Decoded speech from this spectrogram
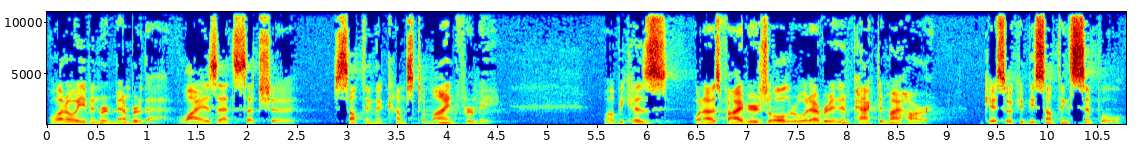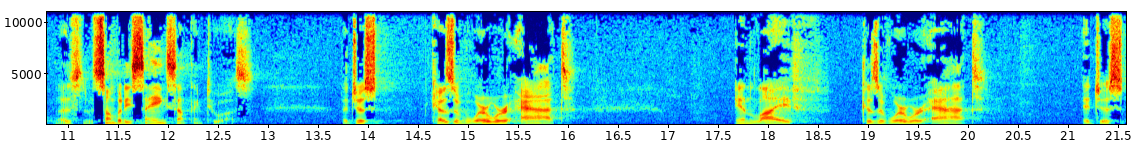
Why do I even remember that? Why is that such a something that comes to mind for me? Well, because when I was five years old or whatever, it impacted my heart. Okay, so it could be something simple as somebody saying something to us that just because of where we're at in life, because of where we're at, it just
